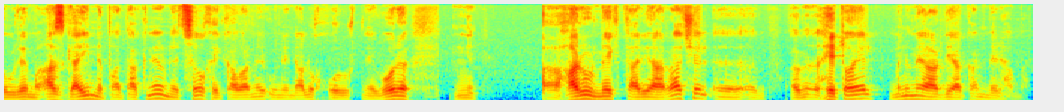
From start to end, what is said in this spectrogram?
ուրեմն ազգային նպատակներ ունեցող ղեկավարներ ունենալու խորհուրդն է որը 101 տարի առաջ էլ հետո էլ մնում է արդիական մեր համար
